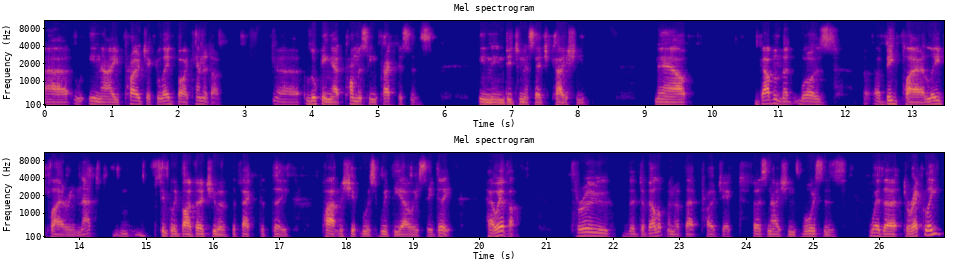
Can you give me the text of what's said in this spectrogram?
uh, in a project led by Canada, uh, looking at promising practices in Indigenous education. Now, government was a big player, lead player in that, simply by virtue of the fact that the partnership was with the OECD. However, through the development of that project, First Nations voices, whether directly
